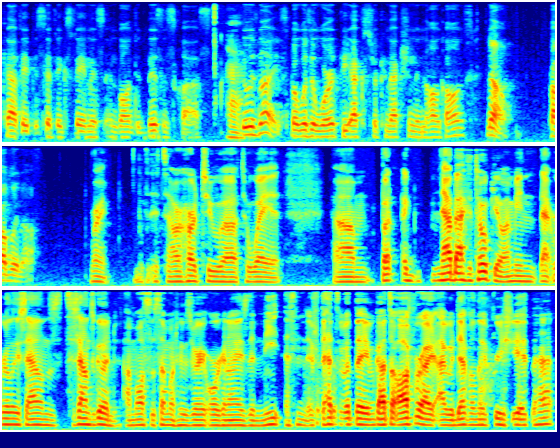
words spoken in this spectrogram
Cathay Pacific's famous and vaunted business class. Ah. It was nice, but was it worth the extra connection in Hong Kong? No, probably not. Right. It's hard to uh, to weigh it. Um, but uh, now back to Tokyo. I mean, that really sounds sounds good. I'm also someone who's very organized and neat, and if that's what they've got to offer, I, I would definitely appreciate that.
